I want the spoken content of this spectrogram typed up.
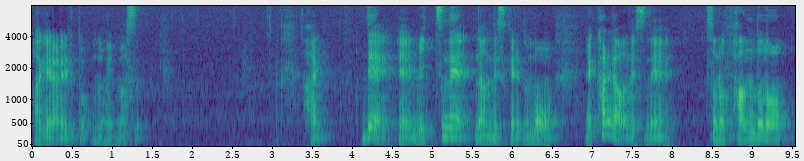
挙げられると思います。はい。でえ3つ目なんですけれども彼らはですねそのファンドの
